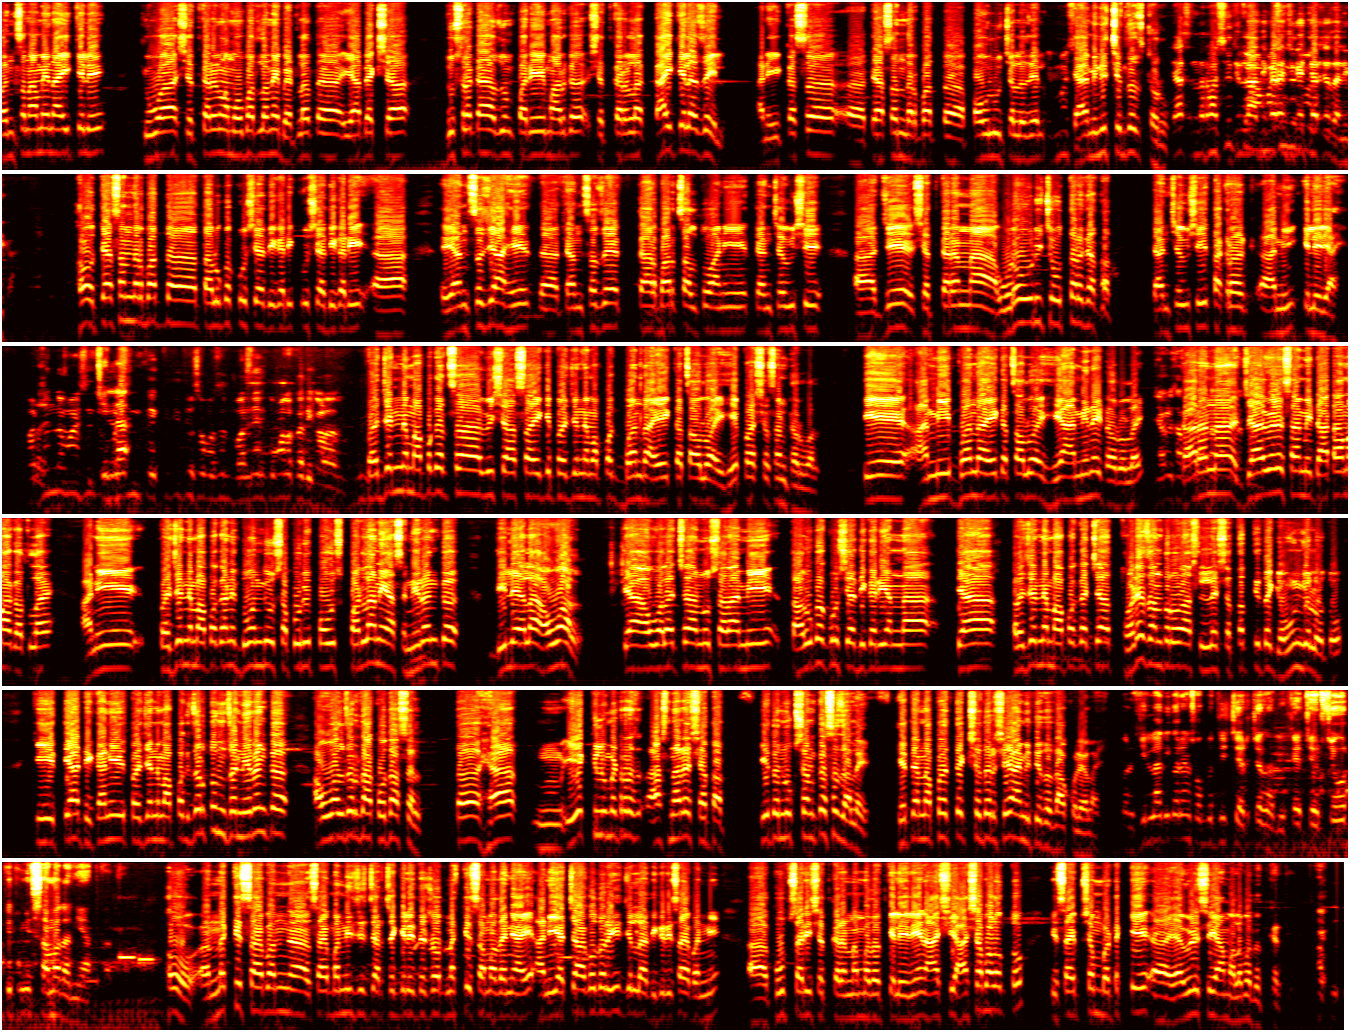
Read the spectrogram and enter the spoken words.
पंचनामे नाही केले किंवा शेतकऱ्यांना मोबदला नाही भेटला तर यापेक्षा दुसरं काय अजून पर्यायी मार्ग शेतकऱ्याला काय केला जाईल आणि कसं त्या संदर्भात पाऊल उचललं जाईल हे आम्ही निश्चितच ठरवू त्या संदर्भात जिल्हाधिकाऱ्यांची काही चर्चा झाली का? हो त्या संदर्भात तालुका कृषी अधिकारी कृषी अधिकारी यांचं जे आहे त्यांचा जे कारभार चालतो आणि त्यांच्याविषयी जे शेतकऱ्यांना उडवडीचे उत्तर देतात त्यांच्याविषयी तक्रार आम्ही केलेली आहे. पर्जन्य मशीन जिल्हा- मशीन ते किती दिवसापासून बंद आहे आणि तुम्हाला कधी कळालं? पर्जन्य मापकाचा विषय असा आहे की पर्जन्य मापक बंद आहे का चालू आहे हे प्रशासन ठरवाल. ते आम्ही बंद आहे का चालू आहे हे आम्ही नाही ठरवलंय. कारण. ज्या वेळेस आम्ही डाटा मागितलाय आणि पर्जन्यमापकाने दोन दिवसापूर्वी पाऊस पडला नाही असं निरंक दिलेला अहवाल त्या अहवालाच्या अनुसार आम्ही तालुका कृषी अधिकारी यांना त्या पर्जन्यमापकाच्या थोड्याच अंतरावर असलेल्या शेतात तिथं घेऊन गेलो होतो की त्या ठिकाणी पर्जन्यमापक जर तुमचं निरंक अहवाल जर दाखवत असेल तर ह्या एक किलोमीटर असणाऱ्या शेतात इथं नुकसान कसं झालंय हे त्यांना प्रत्यक्षदर्शी आम्ही तिथं दाखवलेलं आहे. बरं जिल्हाधिकाऱ्यांसोबत जी चर्चा झाली त्या चर्चेवरती तुम्ही समाधानी आहात का? हो नक्कीच साहेबां साहेबांनी जी चर्चा केली त्याच्यावर नक्कीच समाधानी आहे. आणि याच्या अगोदरही जिल्हाधिकारी साहेबांनी खूप सारी शेतकऱ्यांना मदत केलेली आहे. आणि अशी आशा बाळगतो की साहेब शंभर टक्के यावेळेसही आम्हाला मदत करतील.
